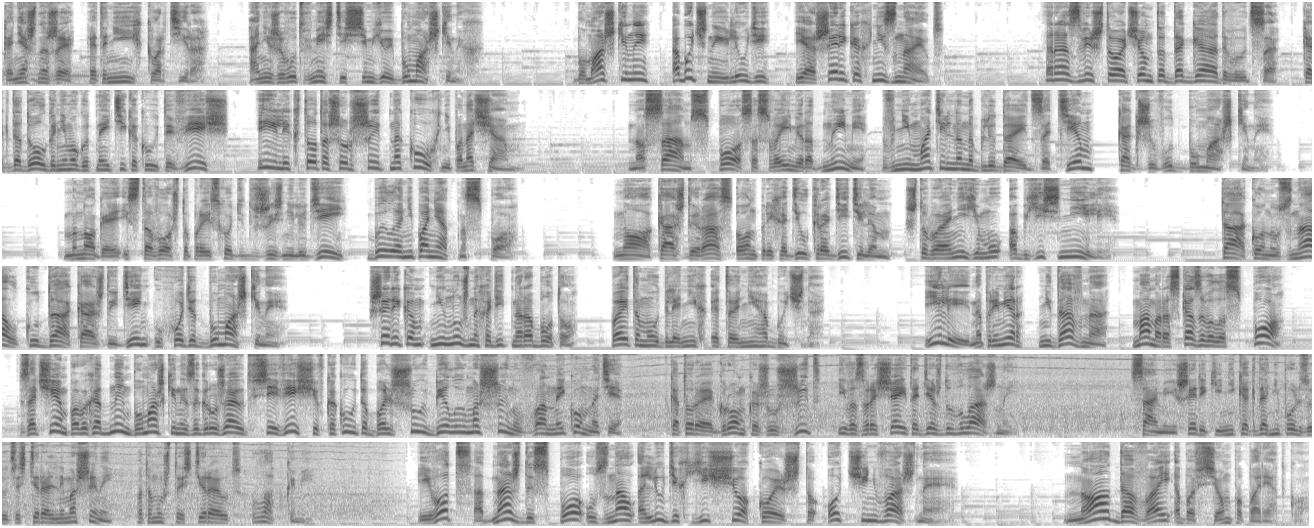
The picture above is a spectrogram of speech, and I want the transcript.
Конечно же, это не их квартира. Они живут вместе с семьей Бумажкиных – Бумажкины – обычные люди и о шериках не знают. Разве что о чем-то догадываются, когда долго не могут найти какую-то вещь или кто-то шуршит на кухне по ночам. Но сам Спо со своими родными внимательно наблюдает за тем, как живут Бумажкины. Многое из того, что происходит в жизни людей, было непонятно Спо. Но каждый раз он приходил к родителям, чтобы они ему объяснили. Так он узнал, куда каждый день уходят Бумажкины. Шерикам не нужно ходить на работу, поэтому для них это необычно. Или, например, недавно мама рассказывала Спо, зачем по выходным Бумажкины загружают все вещи в какую-то большую белую машину в ванной комнате – которая громко жужжит и возвращает одежду влажной. Сами шерики никогда не пользуются стиральной машиной, потому что стирают лапками. И вот однажды Спо узнал о людях еще кое-что очень важное. Но давай обо всем по порядку.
